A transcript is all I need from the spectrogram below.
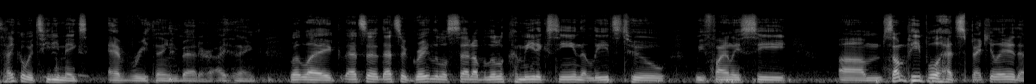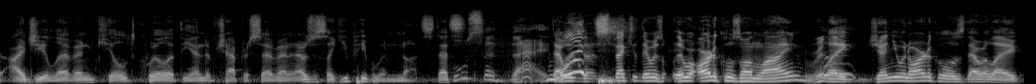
Taika Waititi makes everything better, I think. But like that's a that's a great little setup, a little comedic scene that leads to we finally see. Um, some people had speculated that IG Eleven killed Kuiil at the end of chapter seven, and I was just like, "You people are nuts." That's who said that? that was What? uh, specul- There was there were articles online, Really? like genuine articles that were like,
